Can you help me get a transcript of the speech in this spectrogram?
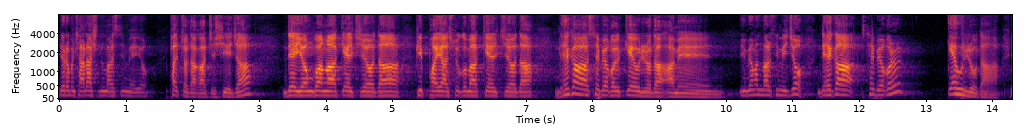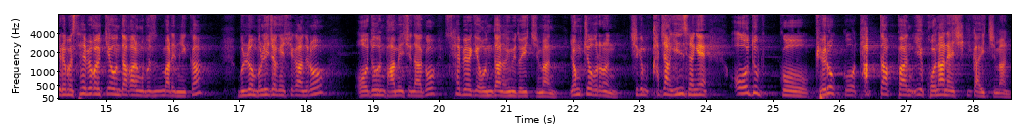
여러분 잘 아시는 말씀이에요. 8절 다 같이 시작. 내 영광아 깰지어다 비파야 수금아 깰지어다 내가 새벽을 깨우리로다 아멘. 유명한 말씀이죠. 내가 새벽을 깨우리로다. 여러분 새벽을 깨운다고 하는 건 무슨 말입니까? 물론 물리적인 시간으로 어두운 밤이 지나고 새벽이 온다는 의미도 있지만 영적으로는 지금 가장 인생에 어둡고 괴롭고 답답한 이 고난의 시기가 있지만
